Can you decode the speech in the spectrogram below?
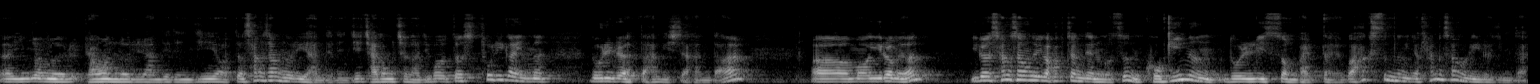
어, 인형놀이, 병원놀이를 한다든지 어떤 상상놀이를 한다든지 자동차 가지고 어떤 스토리가 있는 놀이를 갖다 하기 시작한다. 어, 뭐 이러면 이런 상상놀이가 확장되는 것은 고기능 논리성 발달과 학습 능력 향상으로 이루어집니다.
